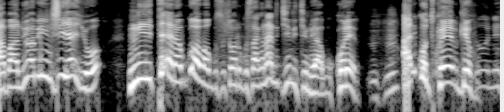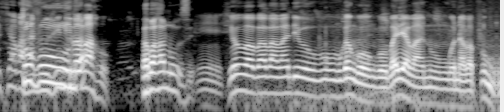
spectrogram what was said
Abantu iyo binjiyeyo ni iterabwoba gusa ushobora gusanga nta n'ikindi kintu yagukorera. Mhm. Ariko twebweho. Tuvura abahanuzi. Eh, Iyo baba abandi uvuga ngo ngo bari abantu ngo ni abapfumu.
